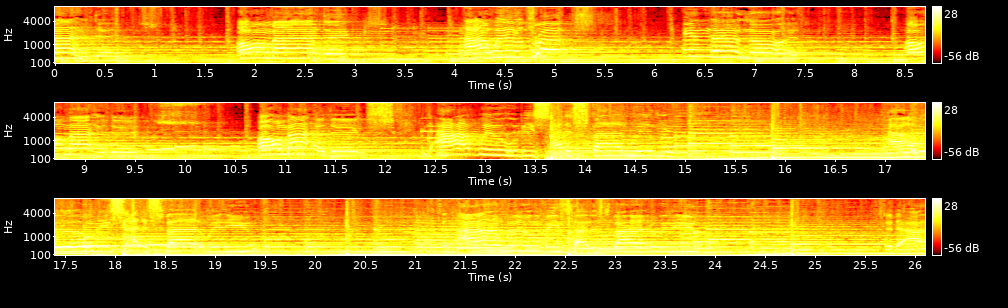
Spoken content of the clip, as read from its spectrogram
my days, all my days, I will trust in the Lord. All my days, all my days, and I will be satisfied with you. I will be satisfied with you. Said I will be satisfied with you. Said I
